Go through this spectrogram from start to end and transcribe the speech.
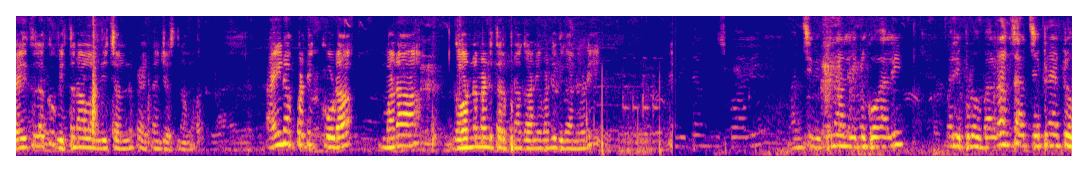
రైతులకు విత్తనాలు అందించాలని ప్రయత్నం చేస్తున్నాము. అయినప్పటికీ కూడా మన గవర్నమెంట్ తరఫున కానివ్వండి ఇది కానివ్వండి విత్తనం తీసుకోవాలి మంచి విత్తనాలు ఎన్నుకోవాలి. మరి ఇప్పుడు బలరాం సార్ చెప్పినట్టు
